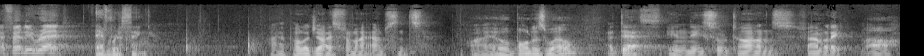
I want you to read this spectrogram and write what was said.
Effendi Red. everything. I apologize for my absence. I hope all is well. A death in the Sultan's family. Ah.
